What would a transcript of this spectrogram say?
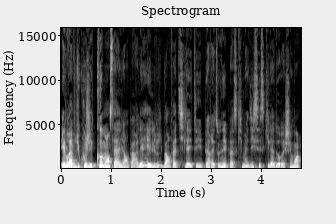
Et bref, du coup, j'ai commencé à lui en parler et lui, bah, en fait, il a été hyper étonné parce qu'il m'a dit que c'est ce qu'il adorait chez moi.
